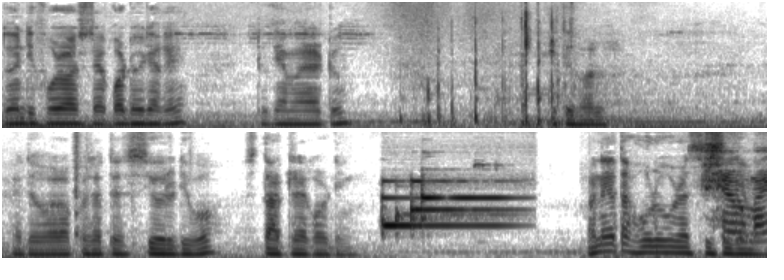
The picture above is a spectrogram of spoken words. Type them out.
টুৱেণ্টি ফ'ৰ আৱাৰ্ছ ৰেকৰ্ড হৈ থাকে সেইটো কেমেৰাটো। সেইটো হ'ল। সেইটো অলপ পাছতে চিঞৰি দিব ষ্টাৰ্ট ৰেকৰ্ডিং মানে এটা সৰু সুৰা চি চি কেমেৰা.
